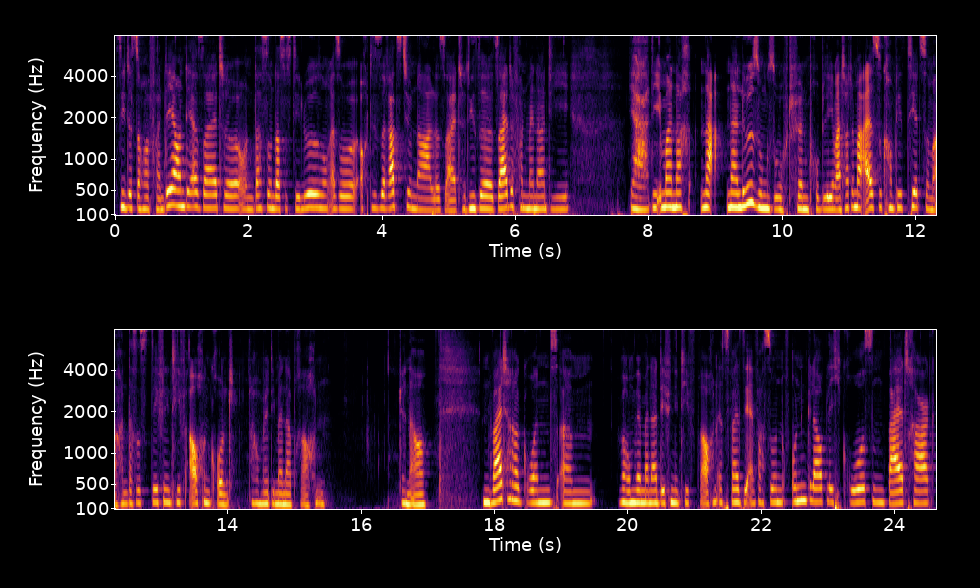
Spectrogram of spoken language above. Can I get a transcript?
sieh das doch mal von der und der Seite und das und das ist die Lösung. Also auch diese rationale Seite, diese Seite von Männern, die ja, die immer nach einer, Lösung sucht für ein Problem, anstatt immer alles so kompliziert zu machen. Das ist definitiv auch ein Grund, warum wir die Männer brauchen. Genau. Ein weiterer Grund, ähm, warum wir Männer definitiv brauchen, ist, weil sie einfach so einen unglaublich großen Beitrag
